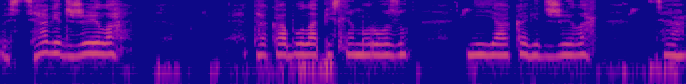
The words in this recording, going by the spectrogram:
Ось ця віджила. Така була після морозу. Ніяка віджила. Ця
